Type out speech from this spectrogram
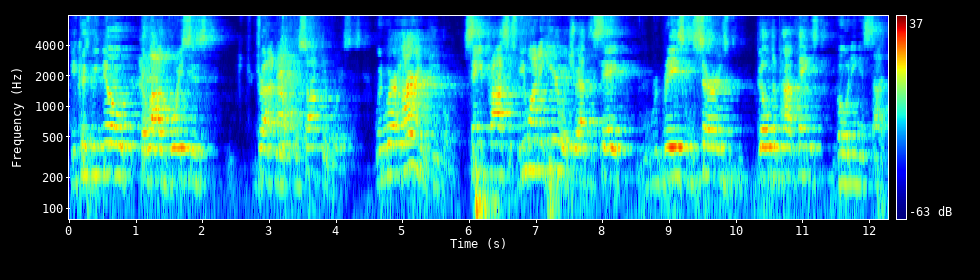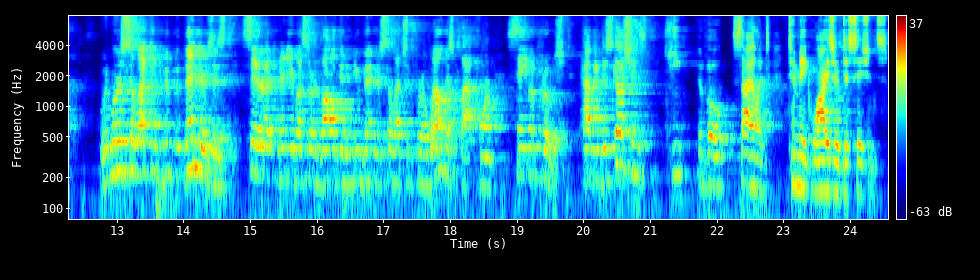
because we know the loud voices drown out the softer voices. When we're hiring people, same process. We want to hear what you have to say, raise concerns, build upon things. Voting is silent. When we're selecting vendors, as Sarah, many of us are involved in a new vendor selection for a wellness platform, same approach. Having discussions, keep the vote silent to make wiser decisions.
